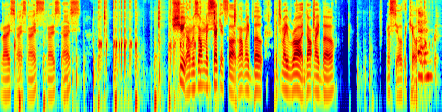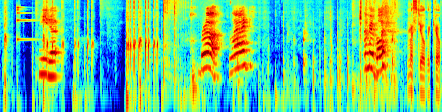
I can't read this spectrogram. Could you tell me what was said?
Nice, nice, nice, nice, nice. Shoot, I was on my second slot, not my bow. It's my rod, not my bow. I'm gonna steal the kill. Need it. Bruh, lag. Come here, boy. I'm gonna steal the kill.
